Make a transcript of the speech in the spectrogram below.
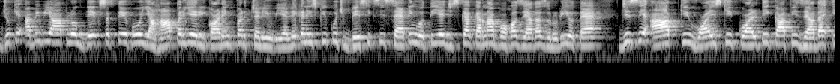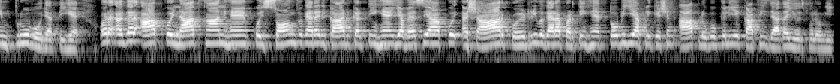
जो कि अभी भी आप लोग देख सकते हो, यहाँ पर ये रिकॉर्डिंग पर चली हुई है। लेकिन इसकी कुछ बेसिक सी सेटिंग होती है, जिसका करना बहुत ज़्यादा ज़रूरी होता है। जिससे आपकी वॉइस की क्वालिटी काफ़ी ज़्यादा इम्प्रूव हो जाती है। और अगर आप कोई नात खान हैं, कोई सॉन्ग वगैरह रिकॉर्ड करती हैं, या वैसे आप कोई अशार पोइट्री वगैरह पढ़ती हैं तो भी ये एप्लीकेशन आप लोगों के लिए काफ़ी ज़्यादा यूज़फुल होगी।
